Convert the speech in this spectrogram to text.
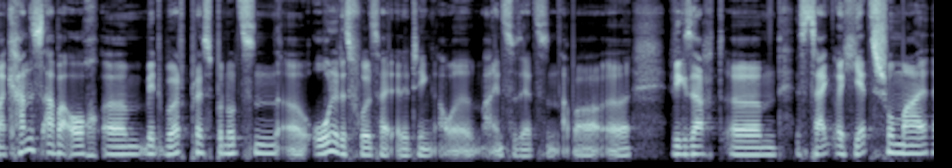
Man kann es aber auch ähm, mit WordPress benutzen, äh, ohne das Full-Site-Editing äh, einzusetzen. Aber äh, wie gesagt, ähm, es zeigt euch jetzt schon mal,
